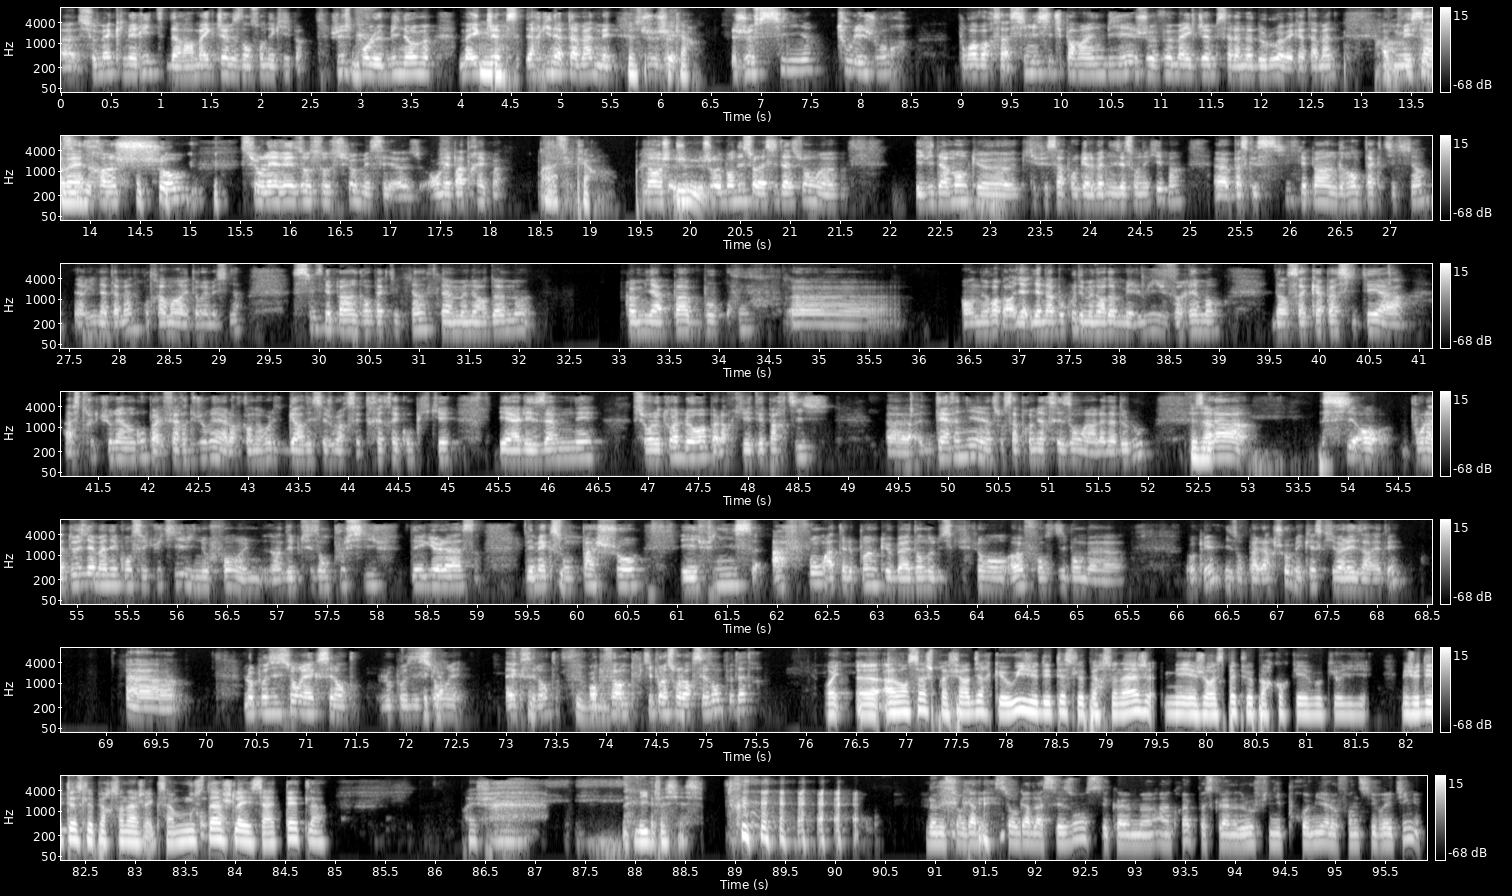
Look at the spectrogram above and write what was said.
euh, ce mec mérite d'avoir Mike James dans son équipe. Juste pour le binôme Mike mm. James Ergin Ataman, mais je, je, signe tous les jours pour avoir ça. Si Misic part en NBA, je veux Mike James à l'Anadolu avec Ataman. Oh. mais ça va être un show sur les réseaux sociaux, mais c'est, euh, on n'est pas prêt. Quoi. Ah, c'est clair. Non, je, mm. rebondis sur la citation évidemment que, qu'il fait ça pour galvaniser son équipe, hein. euh, parce que si c'est pas un grand tacticien, Ergin Ataman, contrairement à Ettore Messina, si c'est pas un grand tacticien, c'est un meneur d'hommes comme il n'y a pas beaucoup euh, en Europe. Il y, en a beaucoup des meneurs d'hommes, mais lui, vraiment, dans sa capacité à, à, structurer un groupe, à le faire durer, alors qu'en Euroleague, garder ses joueurs, c'est très très compliqué, et à les amener sur le toit de l'Europe alors qu'il était parti euh, dernier hein, sur sa première saison à l'Anadolu. Là, si pour la deuxième année consécutive, ils nous font un début de saison poussif, dégueulasse, les mecs sont pas chauds et ils finissent à fond à tel point que bah, dans nos discussions en off, on se dit bon bah ok, ils ont pas l'air chauds, mais qu'est-ce qui va les arrêter? Euh, L'opposition est excellente. L'opposition est, excellente. on peut faire un petit point sur leur saison peut-être? Oui, euh, avant ça, je préfère dire que oui, je déteste le personnage, mais je respecte le parcours qu'a évoqué Olivier. Mais je déteste le personnage avec sa moustache là et sa tête là. Bref, l'île faciès. non, mais si on, regarde, si on regarde la saison, c'est quand même incroyable parce que l'Anadolu finit premier à l'offensive rating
